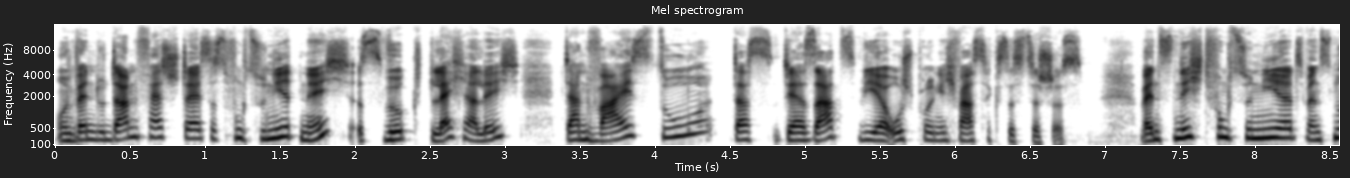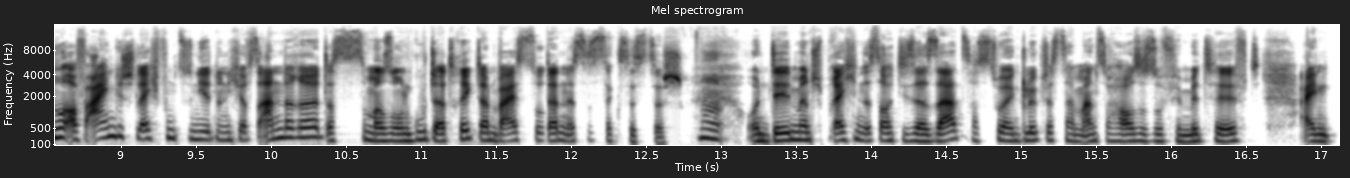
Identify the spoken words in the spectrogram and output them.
Und wenn du dann feststellst, es funktioniert nicht, es wirkt lächerlich, dann weißt du, dass der Satz, wie er ursprünglich war, sexistisch ist. Wenn es nicht funktioniert, wenn es nur auf ein Geschlecht funktioniert und nicht aufs andere, das ist immer so ein guter Trick, dann weißt du, dann ist es sexistisch. Ja. Und dementsprechend ist auch dieser Satz, hast du ein Glück, dass dein Mann zu Hause so viel mithilft, ein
